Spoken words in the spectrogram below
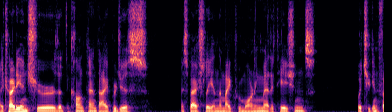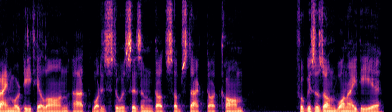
I try to ensure that the content I produce, especially in the micro morning meditations, which you can find more detail on at whatisstoicism.substack.com, focuses on one idea,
